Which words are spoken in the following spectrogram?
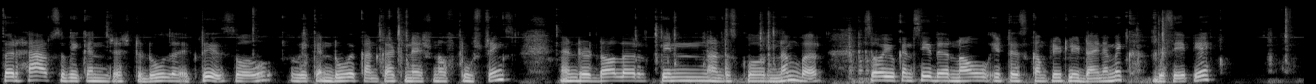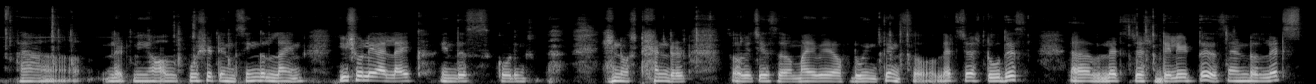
perhaps we can just do like this. So we can do a concatenation of two strings and a dollar pin underscore number. So you can see there now it is completely dynamic this api uh, let me all push it in single line. Usually i like in this coding you know standard so which is uh, my way of doing things. So let's just do this. Uh, let's just delete this and uh, let's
